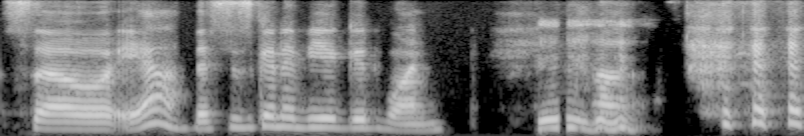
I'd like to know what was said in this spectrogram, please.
So yeah, this is gonna be a good one. Uh,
